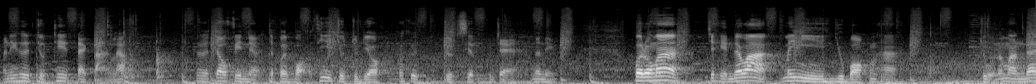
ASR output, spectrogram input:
อันนี้คือจุดที่แตกต่างแล้วคือเจ้าฟินเนี่ยจะเปิดเบาะที่จุดจุดเดียว ก็คือจุดเสียบกุญแจนั่นเองเปิดออกมาจะเห็นได้ว่าไม่มี U box นะฮะจุน้ำมันได้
